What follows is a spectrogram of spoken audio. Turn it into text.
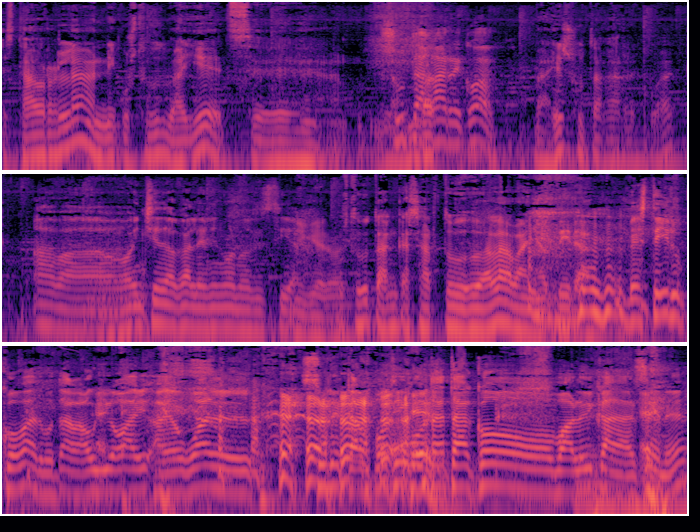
Ez da horrela, nik uste dut baietz. E, Zutagarrekoak? Bai, zutagarrekoak. Ah, ba, ointxe dauka lehenengo notizia. nik ero. Uste dut hanka sartu dudala, baina tira. Beste iruko bat, bota, hau jo, ai- ai- igual zure kanpotik botatako baloika da zen, eh?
